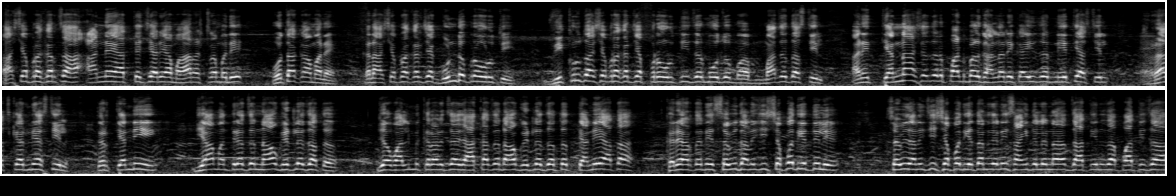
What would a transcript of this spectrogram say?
अशा प्रकारचा हा अन्याय अत्याचार या महाराष्ट्रामध्ये होता कामा नये. कारण अशा प्रकारच्या गुंड प्रवृत्ती विकृत अशा प्रकारच्या प्रवृत्ती जर मोज म- माजत असतील आणि त्यांना अशा जर पाठबळ घालणारे काही जर नेते असतील राजकारणी असतील तर त्यांनी या मंत्र्याचं नाव घेतलं जातं. ज्या वाल्मिक कराडच्या आकाचं नाव घेतलं जातं त्याने आता खऱ्या अर्थाने संविधानाची शपथ घेतलेली आहे. संविधानाची शपथ घेताना त्यांनी सांगितलेलं ना जातीचा पातीचा.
